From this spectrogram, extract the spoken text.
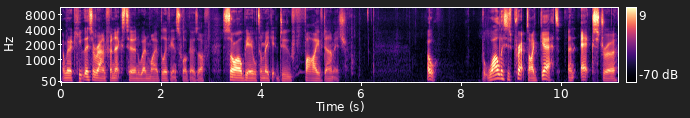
I'm going to keep this around for next turn when my Oblivion Swell goes off, so I'll be able to make it do 5 damage. Oh, but while this is prepped, I get an extra,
